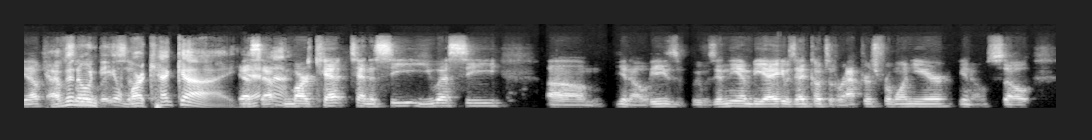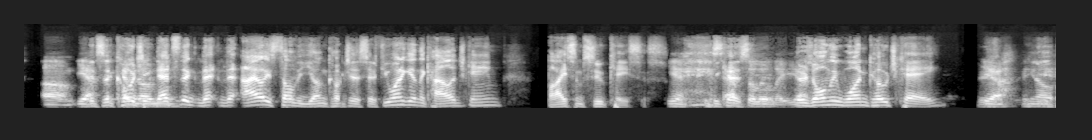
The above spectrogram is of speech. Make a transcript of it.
Yep. Kevin absolutely. O'Neill, So- Marquette guy. Yes, yeah. Marquette, Tennessee, USC. Um, you know, he's he was in the NBA. He was head coach of the Raptors for one year. You know, so um, yeah, it's the coaching. That's the, the, the. I always tell the young coaches, I said, if you want to get in the college game, buy some suitcases. yeah, yes, because absolutely. Yeah. There's only one Coach K, There's- Yeah. you know,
